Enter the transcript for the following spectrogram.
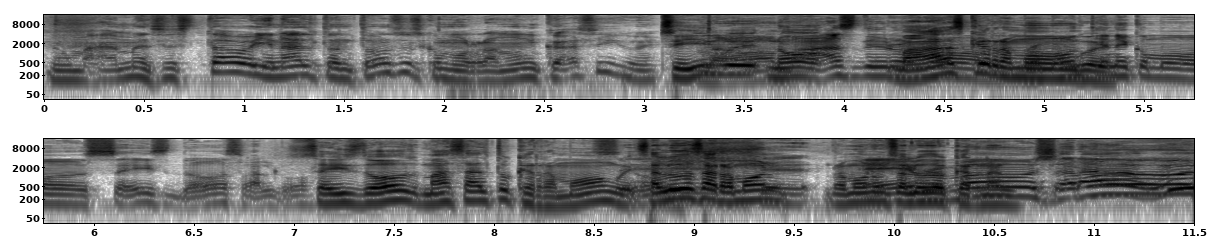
No mames, estaba bien alto entonces, como Ramón casi, güey. Sí, güey. No, más, de más que Ramón, güey. tiene como 6'2 o algo. 6'2", más alto que Ramón, güey. Saludos a Ramón. shit. Ramón, un Hey, saludo, Ramón, carnal. shout out.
